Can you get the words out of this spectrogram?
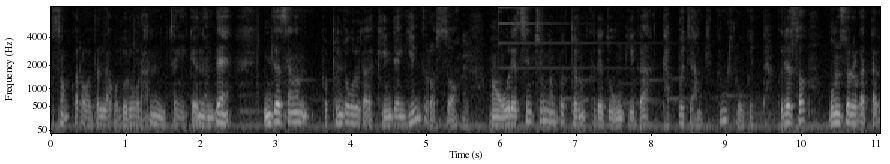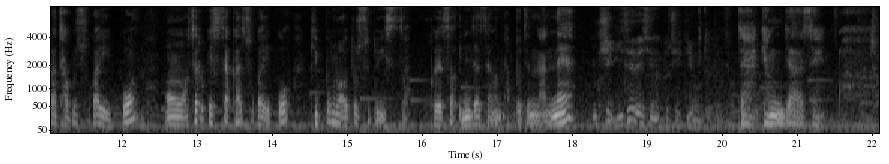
성과를 얻으려고 노력을 하는 입장이 있겠는데 임자생은 보편적으로다가 굉장히 힘들었어. 네. 어, 올해 신축년부터는 그래도 운기가 나쁘지 않게끔 들어오겠다. 그래서 문서를 갖다가 잡을 수가 있고 어, 새롭게 시작할 수가 있고 기쁨을 얻을 수도 있어. 그래서 임자생은 나쁘지는 않네. 62세 되시는 또 있어. 자 경자생 아, 그렇죠.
